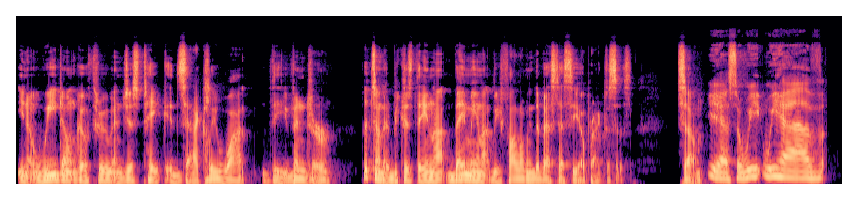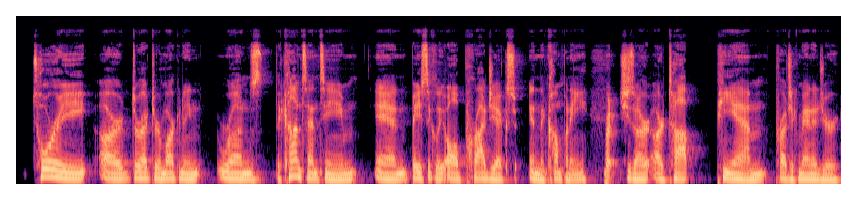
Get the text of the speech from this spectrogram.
You know, we don't go through and just take exactly what the vendor puts on there because they not they may not be following the best SEO practices. So, Yeah, so we we have Tori, our director of marketing, runs the content team and basically all projects in the company. Right. She's our our top PM project manager.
